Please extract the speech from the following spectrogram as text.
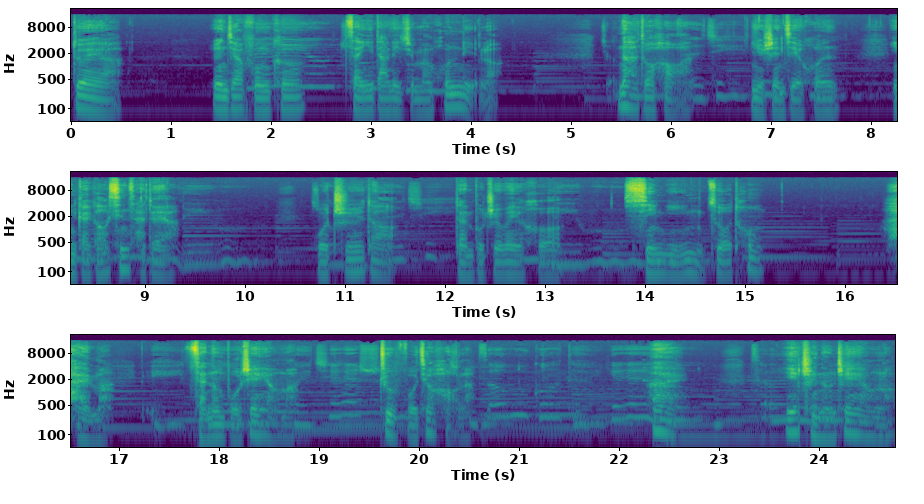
对啊，人家冯轲在意大利举办婚礼了，那多好啊！女神结婚，应该高兴才对啊。我知道，但不知为何，心隐隐作痛。嗨嘛，咱能不这样吗？祝福就好了。唉，也只能这样了。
